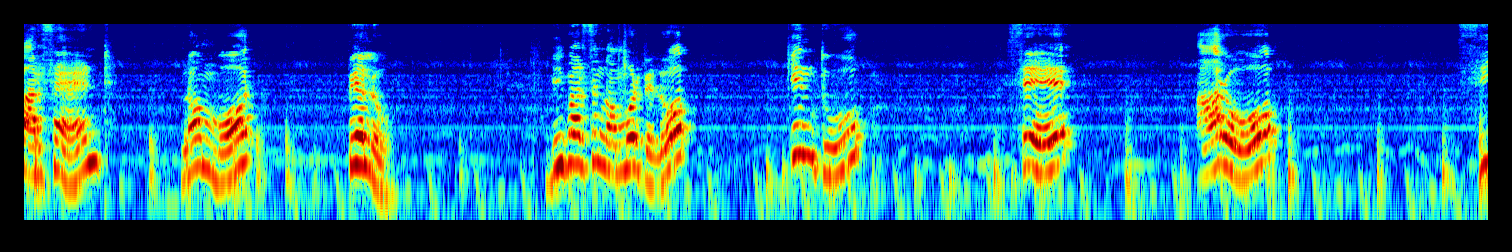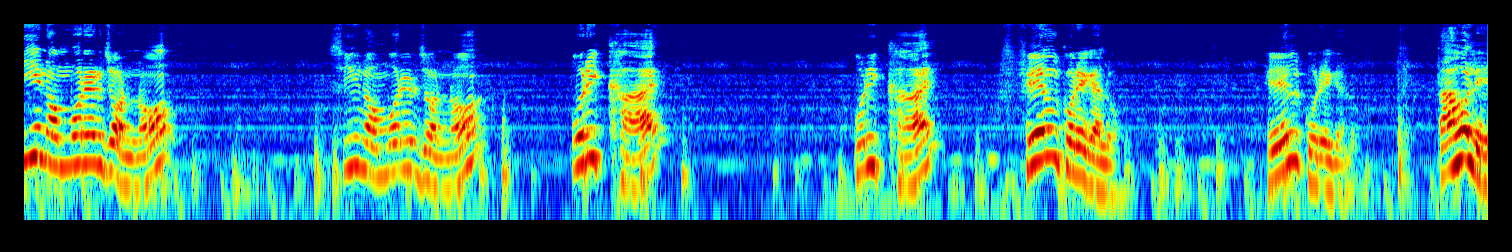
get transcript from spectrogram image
পার্সেন্ট নম্বর পেল। বি পার্সেন্ট নম্বর পেল, কিন্তু সে আরও সি নম্বরের জন্য সি নম্বরের জন্য পরীক্ষায় পরীক্ষায় ফেল করে গেল। ফেল করে গেল। তাহলে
